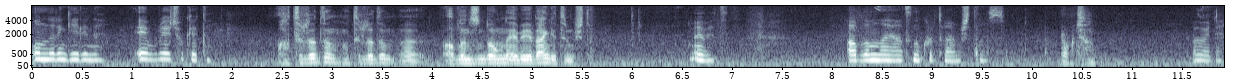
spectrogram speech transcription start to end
onların gelini. Ev buraya çok yakın. Hatırladım, hatırladım. Ee, ablanızın doğumuna Ebe'yi ben getirmiştim. Evet. Ablamın hayatını kurtarmıştınız. Yok canım. Öyle.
